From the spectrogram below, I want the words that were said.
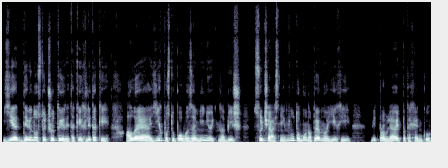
є 94 таких літаки, але їх поступово замінюють на більш сучасні. Ну тому, напевно, їх і відправляють потихеньку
